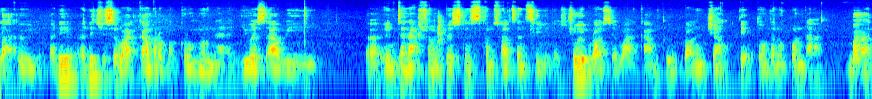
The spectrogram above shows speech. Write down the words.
នេះគឺនេះនេះជាសេវាកម្មរបស់ក្រុមហ៊ុន USRV International Business Consultancy ដែលជួយផ្ដល់សេវាកម្មគឺផ្ដល់អញ្ចឹងទាក់ទងទៅនឹងពន្ធដារបាទ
